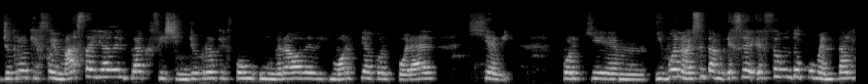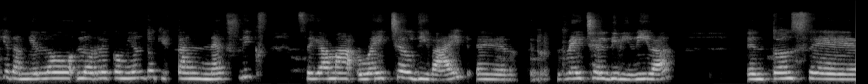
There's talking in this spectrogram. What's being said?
Yo creo que fue más allá del blackfishing, yo creo que fue un, un grado de dismorfia corporal heavy porque, mm, y bueno, ese, ese, es un documental que también lo, lo, recomiendo, que está en Netflix, se llama Rachel Divide, eh, Rachel Dividida. Entonces,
